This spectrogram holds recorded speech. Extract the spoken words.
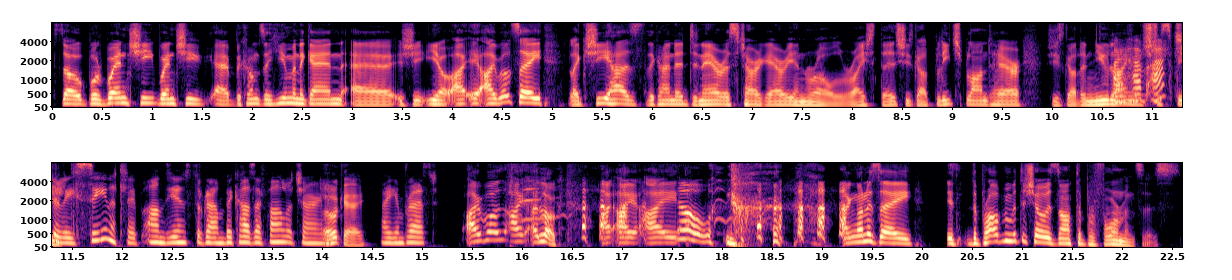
So, but when she when she uh, becomes a human again, uh, she you know I I will say like she has the kind of Daenerys Targaryen role, right? The, she's got bleach blonde hair. She's got a new language. I have to actually speak. seen a clip on the Instagram because I follow Charlie. Okay. Are you impressed? I was I, I look I I, I No. I'm gonna say. It's, the problem with the show is not the performances,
